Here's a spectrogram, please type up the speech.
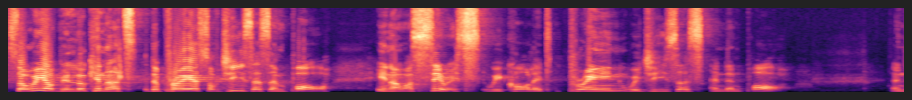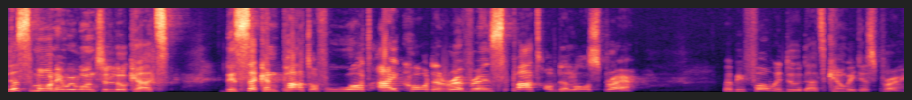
So, we have been looking at the prayers of Jesus and Paul in our series. We call it Praying with Jesus and then Paul. And this morning, we want to look at this second part of what I call the reverence part of the Lord's Prayer. But before we do that, can we just pray?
